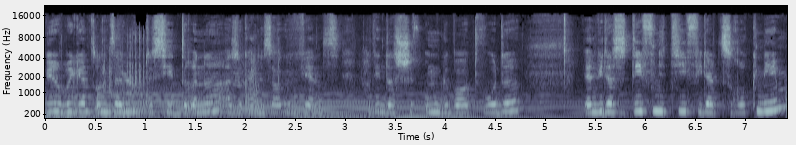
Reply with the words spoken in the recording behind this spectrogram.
Übrigens, unser Loot ist hier drinne, also keine Sorge, wir werden nachdem das Schiff umgebaut wurde, werden wir das definitiv wieder zurücknehmen.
